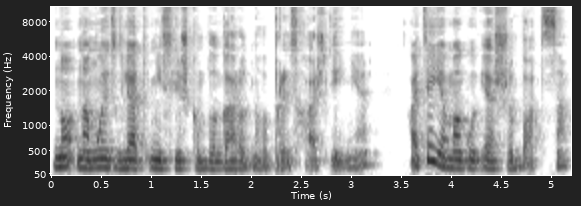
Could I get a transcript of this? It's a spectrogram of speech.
но, на мой взгляд, не слишком благородного происхождения, хотя я могу и ошибаться.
